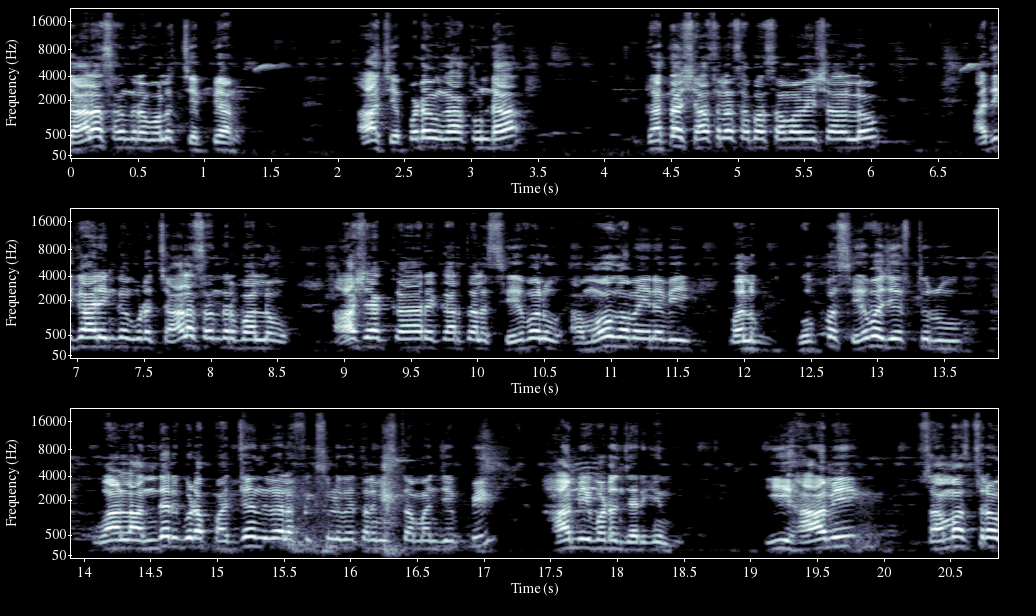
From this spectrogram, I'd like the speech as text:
చాలా సందర్భాల్లో చెప్పాను ఆ చెప్పడం కాకుండా గత శాసనసభ సమావేశాలలో అధికారికంగా కూడా చాలా సందర్భాల్లో ఆశా కార్యకర్తల సేవలు అమోఘమైనవి. వాళ్ళు గొప్ప సేవ చేస్తున్నారు వాళ్ళందరికీ కూడా పద్దెనిమిది వేల ఫిక్స్డ్ వేతనం ఇస్తామని చెప్పి హామీ ఇవ్వడం జరిగింది. ఈ హామీ సంవత్సరం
